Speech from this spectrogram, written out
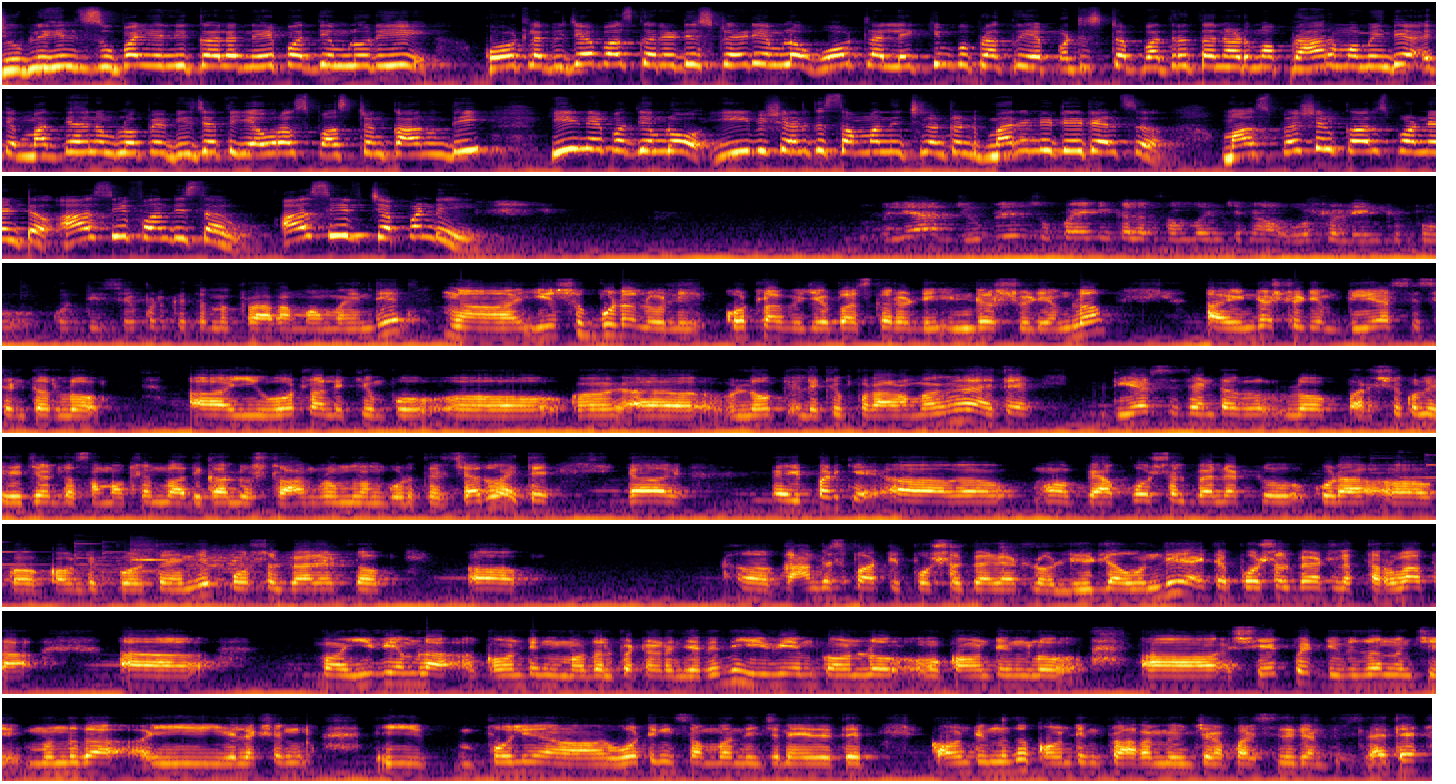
జూబ్లీహిల్స్ ఉప ఎన్నికల నేపథ్యంలోని కోట్ల విజయభాస్కర్ రెడ్డి స్టేడియంలో ఓట్ల లెక్కింపు ప్రక్రియ పటిష్ట భద్రత నడుమ ప్రారంభమైంది. అయితే మధ్యాహ్నం లోపే విజేత ఎవరో స్పష్టం కానుంది. ఈ నేపథ్యంలో ఈ విషయానికి సంబంధించినటువంటి మరిన్ని డీటెయిల్స్ మా స్పెషల్ కరస్పాండెంట్ ఆసిఫ్ అందిస్తారు. ఆసిఫ్ చెప్పండి. విలియా జూబ్లీస్ ఉప ఎన్నికలకు సంబంధించిన ఓట్ల లెక్కింపు కొద్దిసేపటి క్రితమే ప్రారంభమైంది. ఆ, యూసుఫ్గూడలోని కోట్ల విజయభాస్కర్ రెడ్డి ఇండోర్ స్టేడియంలో ఇండోర్ స్టేడియం డిఆర్సి సెంటర్లో ఈ ఓట్ల లెక్కింపు లెక్కింపు ప్రారంభమైంది. అయితే డిఆర్సి సెంటర్లో పరీక్షకులు ఏజెంట్ల సమక్షంలో అధికారులు స్ట్రాంగ్ రూమ్లను కూడా తెరిచారు. అయితే ఇప్పటికే పోస్టల్ బ్యాలెట్లు కూడా కౌంటింగ్ పూర్తయింది. పోస్టల్ బ్యాలెట్లో ఆ, కాంగ్రెస్ పార్టీ పోస్టల్ బ్యాలెట్లో లీడ్లో ఉంది. అయితే పోస్టల్ బ్యాలెట్ల తర్వాత ఈవీఎం ల కౌంటింగ్ మొదలు పెట్టడం జరిగింది. ఈవీఎం కౌంట్లో కౌంటింగ్లో షేక్పేట్ డివిజన్ నుంచి ముందుగా ఈ ఎలక్షన్ ఈ పోలి ఓటింగ్ సంబంధించిన ఏదైతే కౌంటింగ్ ఉందో కౌంటింగ్ ప్రారంభించిన పరిస్థితి కనిపిస్తుంది. అయితే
